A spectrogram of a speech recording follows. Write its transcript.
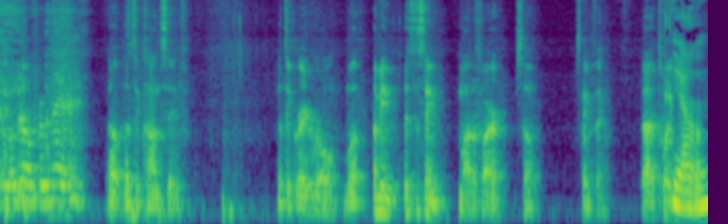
And we'll go from there. Oh, that's a con save. That's a great roll. Well, I mean, it's the same modifier, so same thing. Uh, twenty. Yeah.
